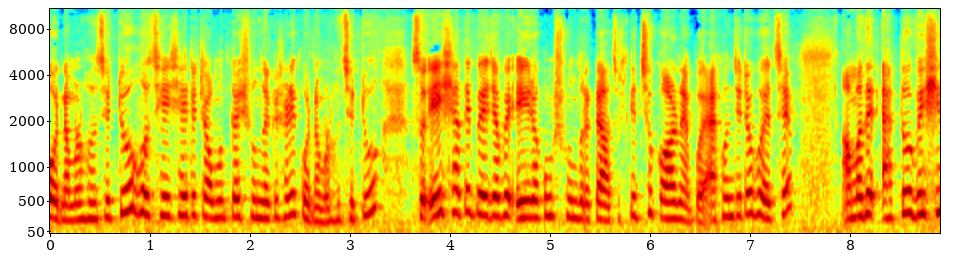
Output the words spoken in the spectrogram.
কোড নাম্বার হচ্ছে টু হচ্ছে এই শাড়িটা চমৎকার সুন্দর একটা শাড়ি কোড নাম্বার হচ্ছে টু সো এর সাথে পেয়ে যাবে এইরকম সুন্দর একটা আঁচল, কিছু করার নেই এখন যেটা হয়েছে, আমাদের এত বেশি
